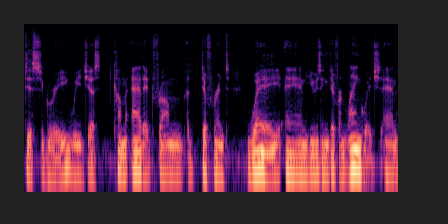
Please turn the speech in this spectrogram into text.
disagree. We just come at it from a different way mm-hmm. and using different language, and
